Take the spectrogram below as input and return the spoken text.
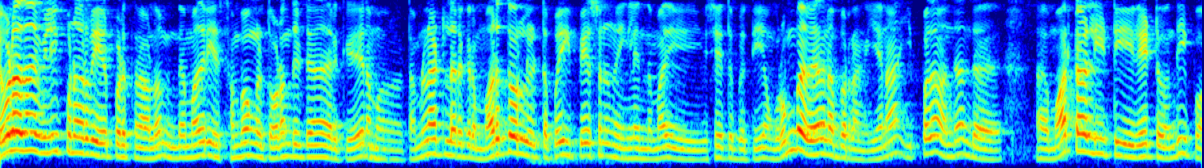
எவ்வளோதான் விழிப்புணர்வு ஏற்படுத்தினாலும் இந்த மாதிரி சம்பவங்கள் தொடர்ந்துகிட்டே தான் இருக்குது நம்ம தமிழ்நாட்டில் இருக்கிற மருத்துவர்கள்ட்ட போய் பேசணும்னு வைங்களேன் இந்த மாதிரி விஷயத்தை பற்றி அவங்க ரொம்ப வேதனைப்படுறாங்க. ஏன்னா இப்போதான் வந்து அந்த மார்டாலிட்டி ரேட் வந்து இப்போ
